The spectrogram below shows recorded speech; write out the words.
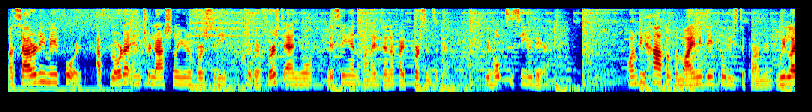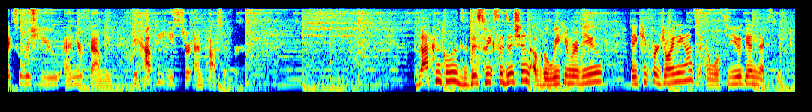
on Saturday, May 4th at Florida International University for their first annual Missing and Unidentified Persons event. We hope to see you there. On behalf of the Miami Dade Police Department, we'd like to wish you and your family a happy Easter and Passover. That concludes this week's edition of the Week in Review. Thank you for joining us, and we'll see you again next week.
